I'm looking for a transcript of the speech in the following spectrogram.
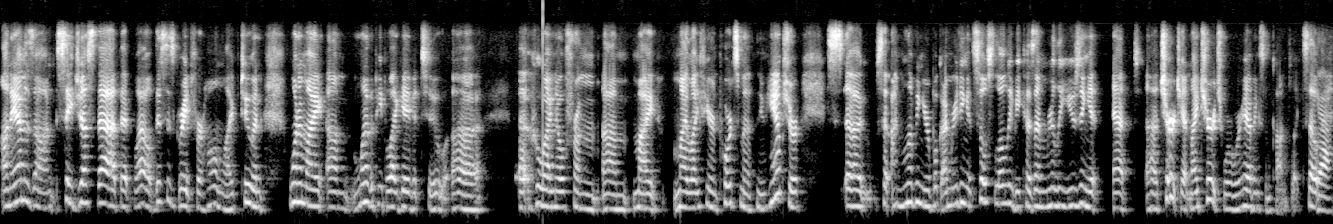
on Amazon say just that. That wow, this is great for home life too. And one of my um, one of the people I gave it to, uh, uh, who I know from um, my my life here in Portsmouth, New Hampshire, uh, said, "I'm loving your book. I'm reading it so slowly because I'm really using it at uh, church, at my church, where we're having some conflict." So. Yeah.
